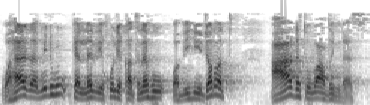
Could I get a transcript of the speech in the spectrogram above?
وهذا منه كالذي خلقت له وبه جرت عادة بعض الناس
